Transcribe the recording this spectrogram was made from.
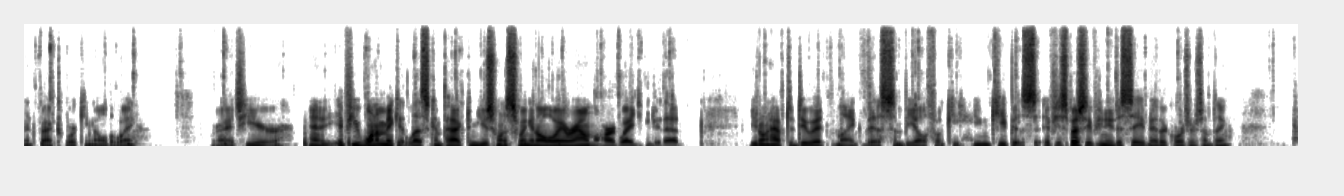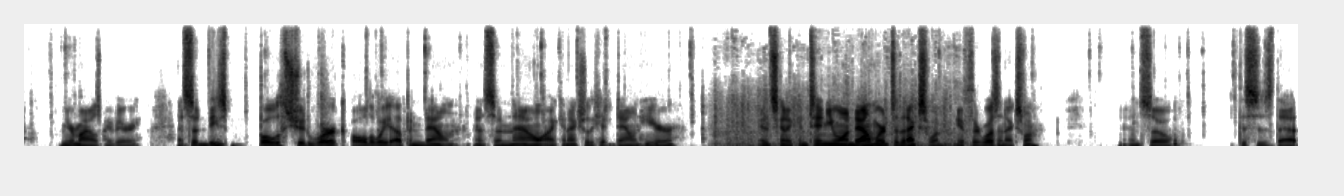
in fact, working all the way right here. And if you want to make it less compact and you just want to swing it all the way around the hard way, you can do that. You don't have to do it like this and be all funky. You can keep it, if you, especially if you need to save nether quartz or something. Your miles may vary. And so these both should work all the way up and down. And so now I can actually hit down here. And it's going to continue on downward to the next one, if there was a next one. And so this is that.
